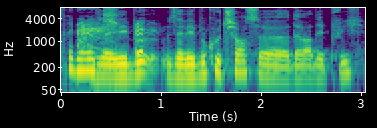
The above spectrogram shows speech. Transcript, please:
Frédéric. Vous avez, beau- vous avez beaucoup de chance euh, d'avoir des pluies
